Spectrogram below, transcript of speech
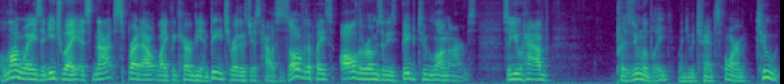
a long ways in each way. It's not spread out like the Caribbean beach where there's just houses all over the place. All the rooms are these big two long arms. So you have presumably when you would transform to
